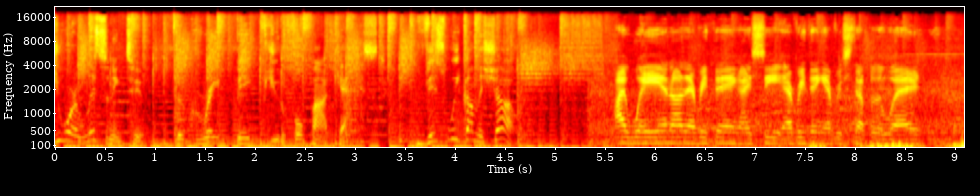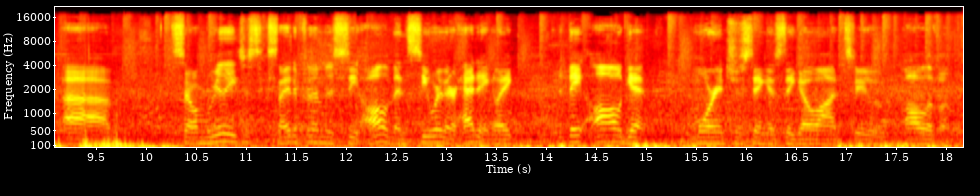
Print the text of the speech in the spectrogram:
You are listening to the Great Big Beautiful Podcast. This week on the show, I weigh in on everything. I see everything every step of the way. Um, so I'm really just excited for them to see all of them see where they're heading. Like they all get more interesting as they go on too. All of them.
